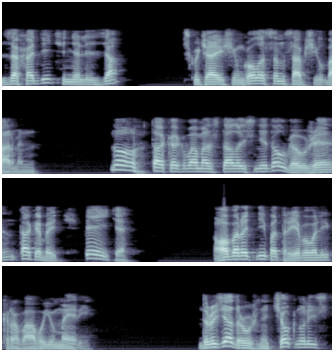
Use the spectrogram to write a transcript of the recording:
заходить нельзя», — скучающим голосом сообщил бармен. «Ну, так как вам осталось недолго уже, так и быть, пейте». Оборотни потребовали кровавую Мэри. Друзья дружно чокнулись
